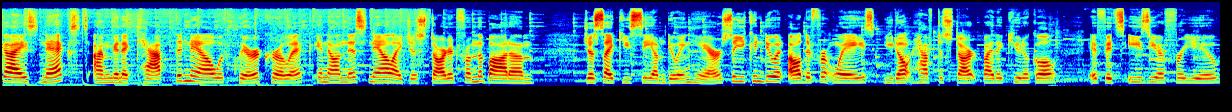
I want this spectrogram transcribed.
Guys, next I'm going to cap the nail with clear acrylic and on this nail I just started from the bottom just like you see I'm doing here. So you can do it all different ways. You don't have to start by the cuticle. If it's easier for you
